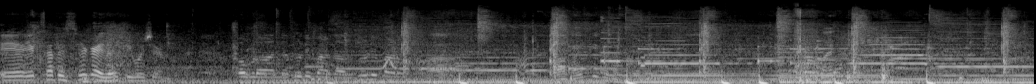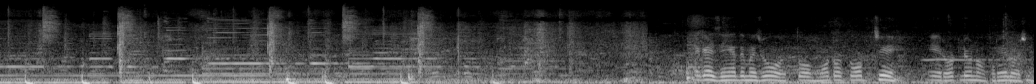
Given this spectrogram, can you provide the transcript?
એ એકસાથે શેકાઈ જતી હોય છે. એ guys, અહીંયા તમે જુઓ તો મોટો ટોપ છે એ રોટલીનો ભરેલો છે.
